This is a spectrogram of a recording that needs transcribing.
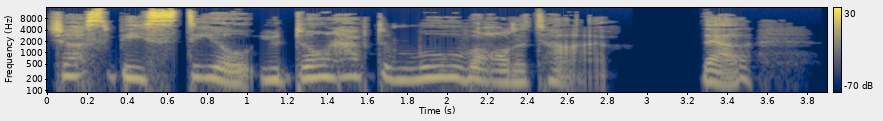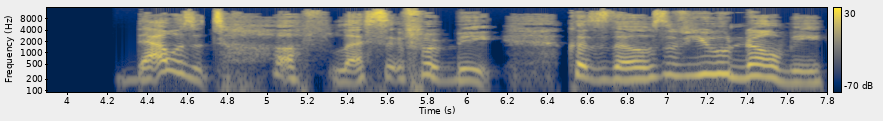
Just be still. You don't have to move all the time. Now, that was a tough lesson for me because those of you who know me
